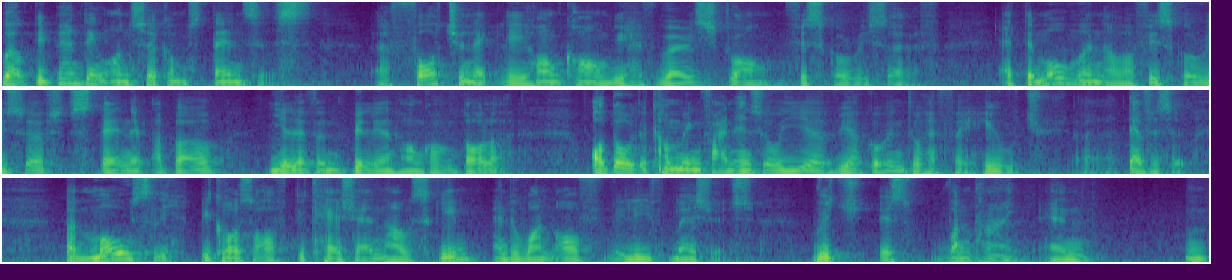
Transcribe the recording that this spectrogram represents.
well, depending on circumstances, uh, fortunately, Hong Kong, we have very strong fiscal reserve. At the moment, our fiscal reserves stand at about 11 billion Hong Kong dollar. Although the coming financial year, we are going to have a huge uh, deficit, but mostly because of the cash handout scheme and the one-off relief measures, which is one time and mm,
